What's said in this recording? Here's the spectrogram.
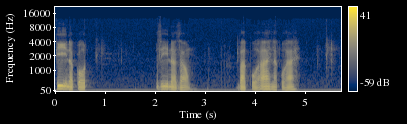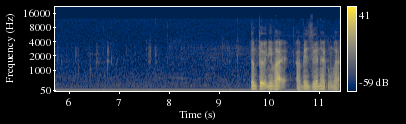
y là cột g là dòng. Và của ai là của ai Tương tự như vậy, ở bên dưới này cũng vậy.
